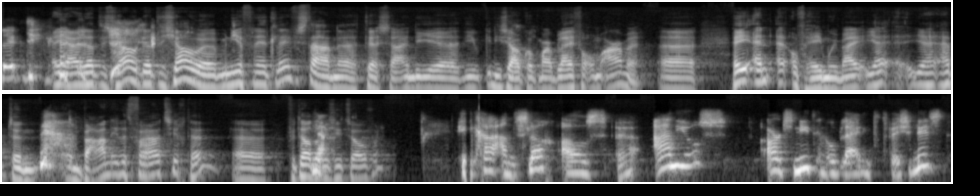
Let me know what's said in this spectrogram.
de leuke dingen. En ja, dat is, jouw, dat is jouw eh, manier van in het leven staan, eh, Tessa. En die, eh, die, die zou ik ook maar blijven omarmen. Hey, en, of hey, moet je mij, jij, jij hebt een, een baan in het vooruitzicht, hè? Vertel daar Ja. eens iets over. Ik ga aan de slag als ANIOS, arts niet in opleiding tot specialist.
